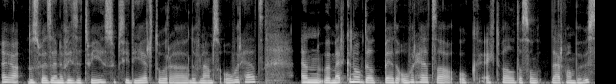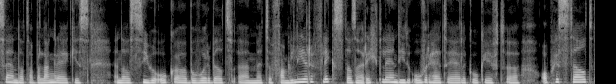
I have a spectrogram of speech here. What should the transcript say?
ja, dus wij zijn een VZ2 gesubsidieerd door uh, de Vlaamse overheid. En we merken ook dat bij de overheid dat ook echt wel dat ze daarvan bewust zijn dat dat belangrijk is. En dat zien we ook uh, bijvoorbeeld uh, met de familiereflex. Dat is een richtlijn die de overheid eigenlijk ook heeft uh, opgesteld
